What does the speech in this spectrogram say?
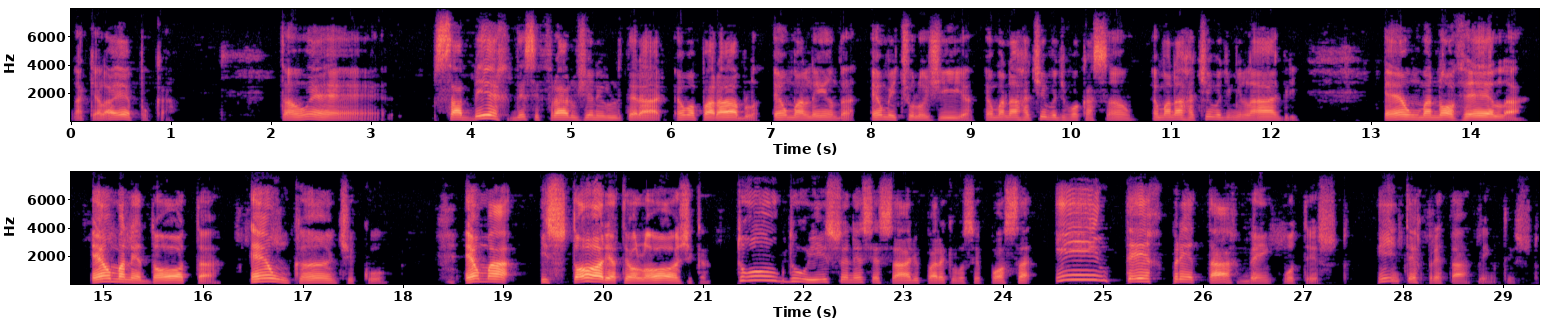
Naquela época. Então, é saber decifrar o gênero literário. É uma parábola, é uma lenda, é uma etiologia, é uma narrativa de vocação, é uma narrativa de milagre, é uma novela, é uma anedota, é um cântico, é uma história teológica. Tudo isso é necessário para que você possa interpretar bem o texto. Interpretar bem o texto.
